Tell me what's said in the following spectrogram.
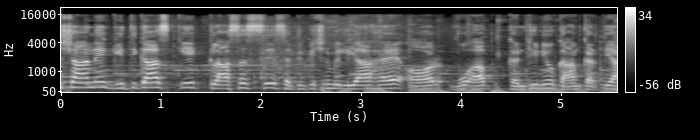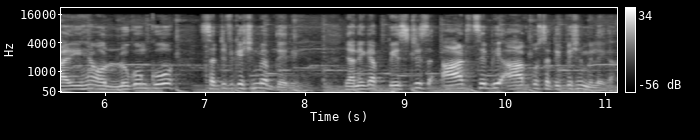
शाह ने गीतिकास के क्लासेस से सर्टिफिकेशन भी लिया है और वो अब कंटिन्यू काम करती आ रही हैं और लोगों को सर्टिफिकेशन भी अब दे रही हैं। यानी कि पेस्ट्रीज आर्ट से भी आपको सर्टिफिकेशन मिलेगा।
